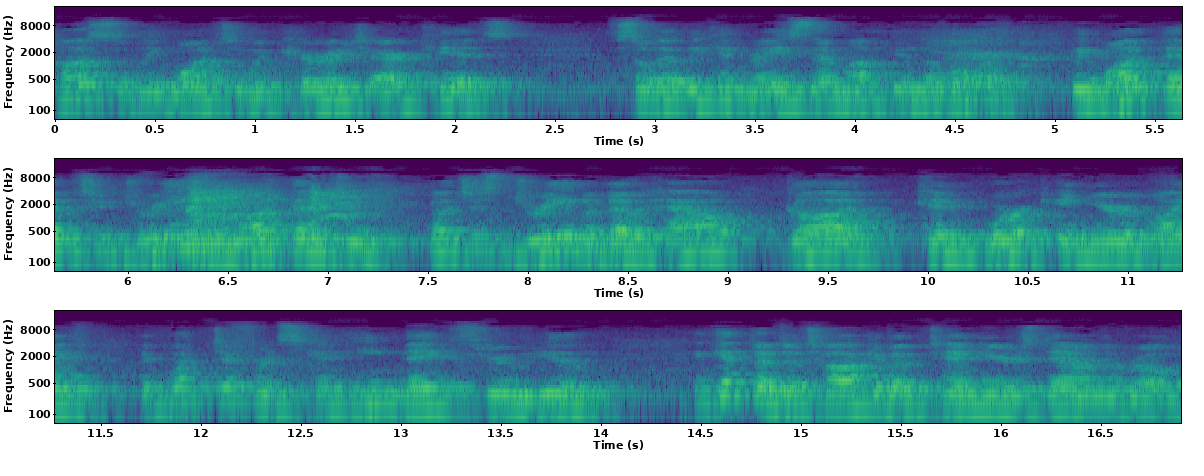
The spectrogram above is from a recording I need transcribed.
constantly want to encourage our kids so that we can raise them up in the Lord. We want them to dream. We want them to not just dream about how God can work in your life like, what difference can He make through you? And get them to talk about 10 years down the road.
